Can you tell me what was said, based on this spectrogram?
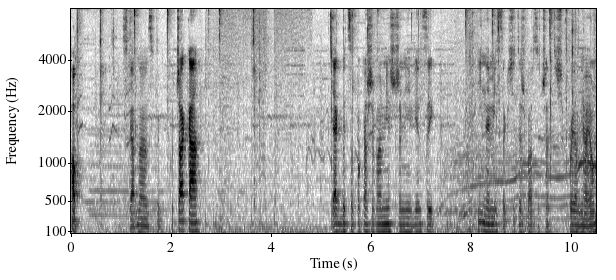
Hop. Zgarnąłem złotego kurczaka. Jakby co, pokażę wam jeszcze mniej więcej inne miejsca, gdzie też bardzo często się pojawiają.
